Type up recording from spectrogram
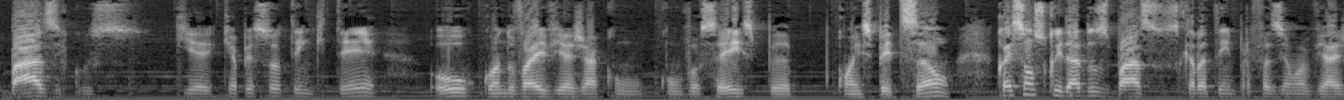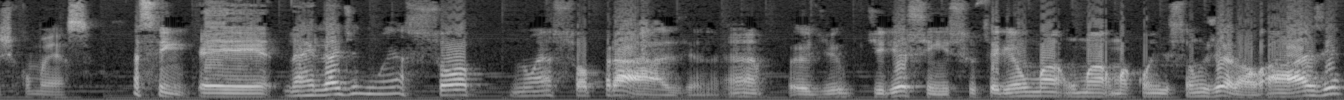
básicos que, que a pessoa tem que ter, ou quando vai viajar com, com vocês, com a expedição, quais são os cuidados básicos que ela tem para fazer uma viagem como essa? Assim, é, na realidade não é só não é só para a Ásia, né? Eu digo, diria assim, isso seria uma, uma, uma condição geral. A Ásia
